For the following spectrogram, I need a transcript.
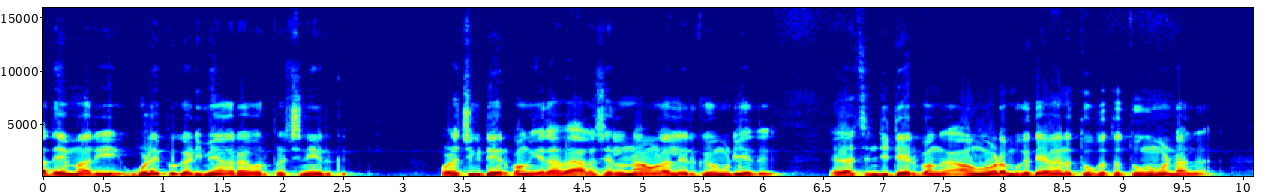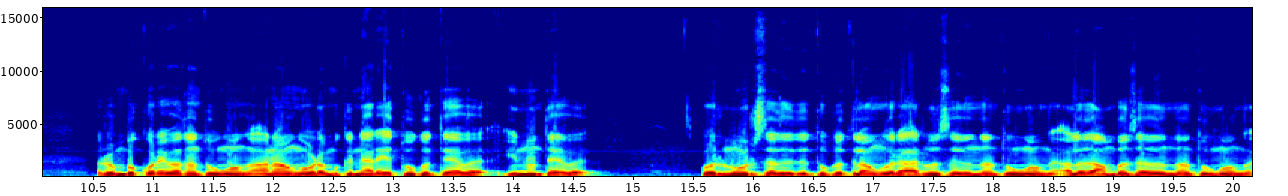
அதே மாதிரி உழைப்புக்கு அடிமையாகிற ஒரு பிரச்சனையும் இருக்குது உழைச்சிக்கிட்டே இருப்பாங்க. ஏதாவது வேலை செய்யலைன்னா அவங்களால இருக்கவே முடியாது. ஏதாவது செஞ்சிட்டே இருப்பாங்க. அவங்க உடம்புக்கு தேவையான தூக்கத்தை தூங்க மாட்டாங்க. ரொம்ப குறைவாக தான் தூங்குவாங்க. ஆனால் அவங்க உடம்புக்கு நிறைய தூக்கம் தேவை. இன்னும் தேவை. ஒரு நூறு சதவீத தூக்கத்தில் அவங்க ஒரு அறுபது சதவீதம் தான் தூங்குவாங்க. அல்லது ஐம்பது சதவீதம் தான் தூங்குவாங்க.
